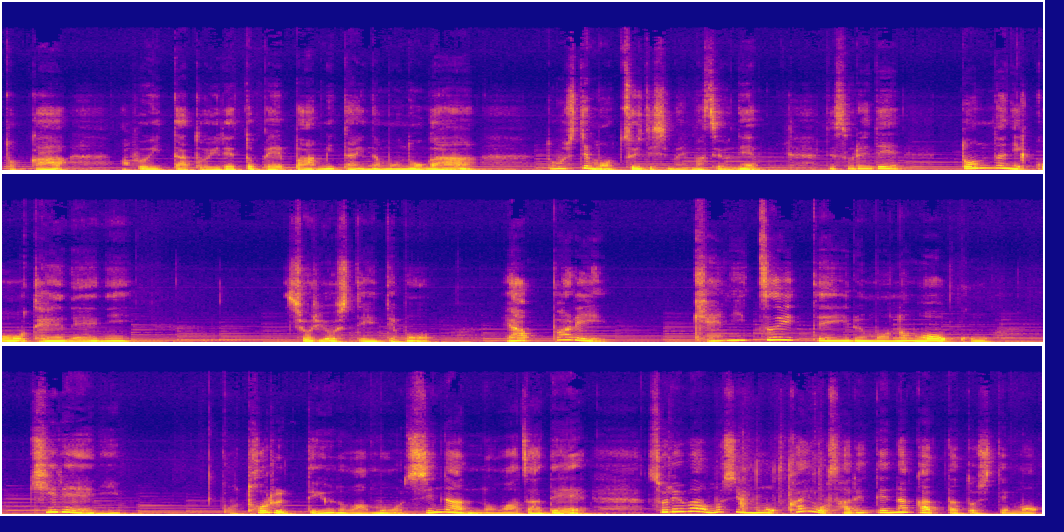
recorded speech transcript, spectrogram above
とか拭いたトイレットペーパーみたいなものがどうしてもついてしまいますよね。でそれでどんなにこう丁寧に処理をしていてもやっぱり毛についているものをこうきれいにこう取るっていうのはもう至難の技でそれはもしも介護されてなかったとしても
